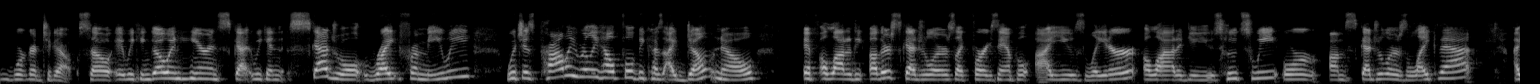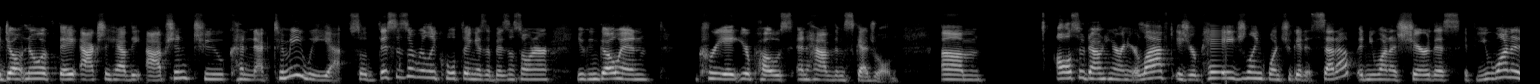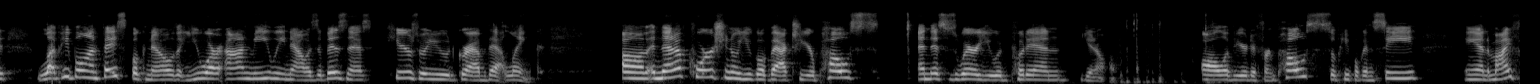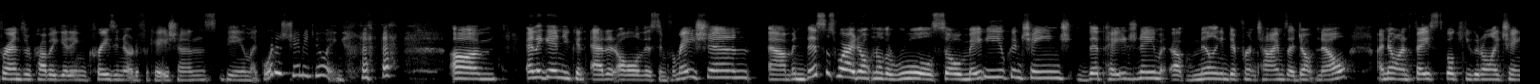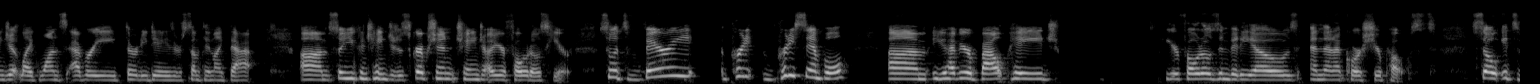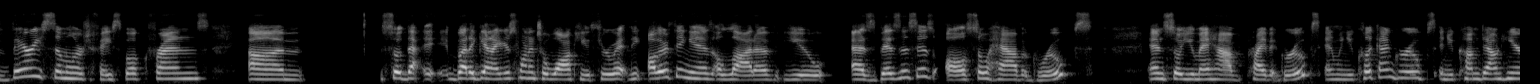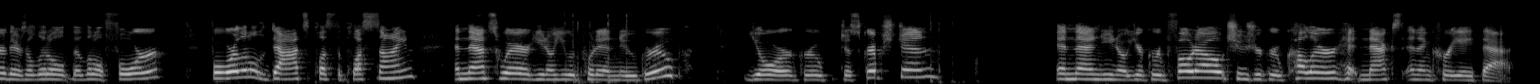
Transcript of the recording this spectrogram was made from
we're good to go. So it, we can go in here and ske- we can schedule right from MeWe, which is probably really helpful because I don't know if a lot of the other schedulers, like for example, I use later, a lot of you use Hootsuite or um, schedulers like that. I don't know if they actually have the option to connect to MeWe yet. So this is a really cool thing as a business owner. You can go in, create your posts and have them scheduled. Um, also down here on your left is your page link once you get it set up and you want to share this. If you want to let people on Facebook know that you are on MeWe now as a business, here's where you would grab that link. Um, and then of course, you know, you go back to your posts and this is where you would put in, you know, all of your different posts so people can see. And my friends are probably getting crazy notifications being like, what is Jamie doing? um, and again, you can edit all of this information. Um, and this is where I don't know the rules. So maybe you can change the page name a million different times. I don't know. I know on Facebook, you can only change it like once every 30 days or something like that. Um, so you can change a description, change all your photos here. So it's very, pretty, pretty simple. Um, you have your about page your photos and videos, and then of course your posts. So it's very similar to Facebook, friends. Um, so that, eh, but again, I just wanted to walk you through it. The other thing is a lot of you as businesses also have groups. And so you may have private groups. And when you click on groups and you come down here, there's a little, the little four, four little dots plus the plus sign. And that's where, you know, you would put in new group, your group description, and then, you know, your group photo, choose your group color, hit next, and then create that.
